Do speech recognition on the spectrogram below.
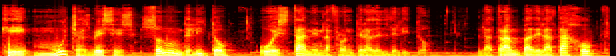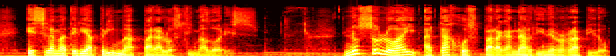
que muchas veces son un delito o están en la frontera del delito. La trampa del atajo es la materia prima para los timadores. No solo hay atajos para ganar dinero rápido,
